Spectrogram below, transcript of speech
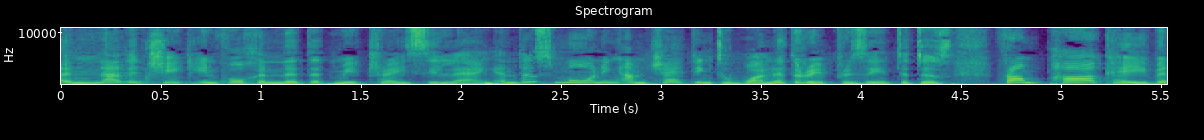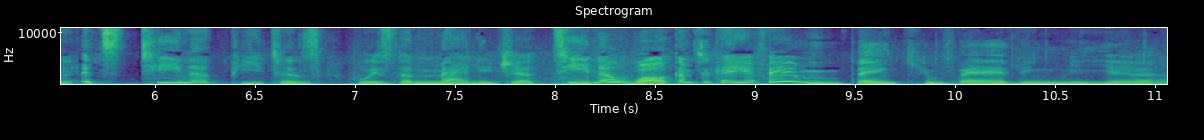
another check-in for Geknit Dit met Tracey Lange. And this morning I'm chatting to one of the representatives from Parkhaven. It's Tina Peters, who is the manager. Tina, welcome to KFM. Thank you for having me here.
